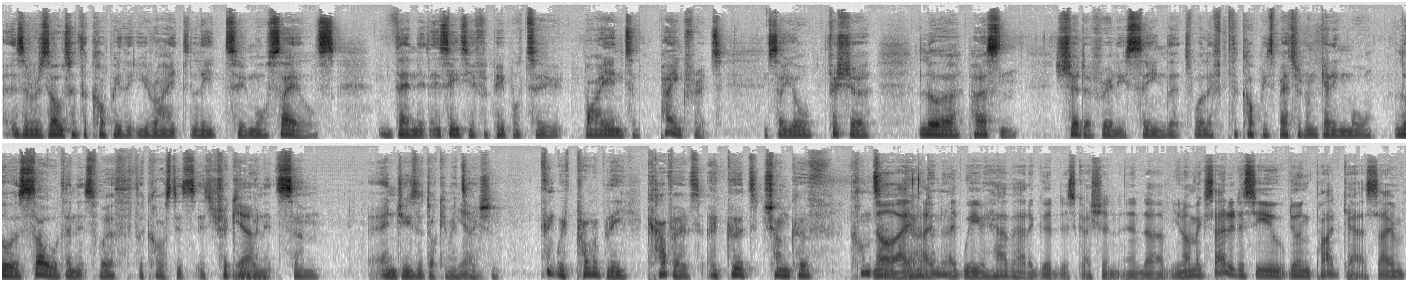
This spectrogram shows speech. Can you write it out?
as a result of the copy that you write, lead to more sales, then it's easier for people to buy into paying for it. So your Fisher lure person should have really seen that, well, if the copy's better and I'm getting more lures sold, then it's worth the cost. It's, it's trickier yeah. when it's um, end user documentation. Yeah. I think we've probably covered a good chunk of content. No, I, I, I, we have had a good discussion, and uh, you know, I'm excited to see you doing podcasts. I've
